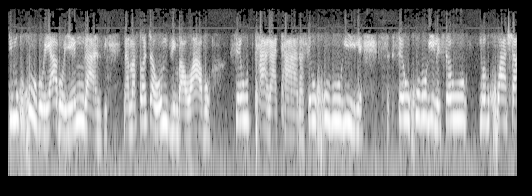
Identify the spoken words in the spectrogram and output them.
imhubo yabo yengazi namasotsha womzimba wabo sewuthakathaka sewuhubukile se- sewuhubukile sewunobuhwahla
